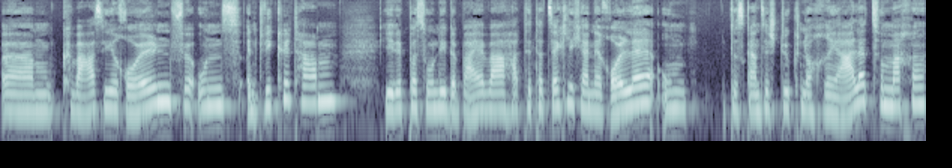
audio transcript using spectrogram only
ähm, quasi Rollen für uns entwickelt haben. Jede Person, die dabei war, hatte tatsächlich eine Rolle, um das ganze Stück noch realer zu machen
